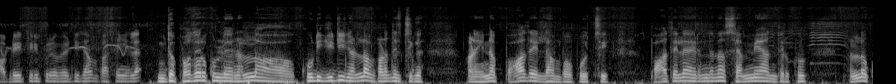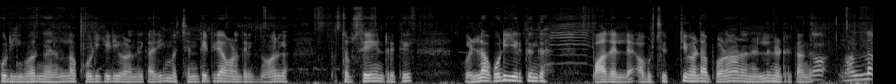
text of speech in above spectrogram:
அப்படியே திருப்பிட வேண்டி தான் பசங்களை. இந்த புதருக்குள்ளே நல்லா குடி கிடி நல்லா வளர்ந்துருச்சுங்க. ஆனால் என்ன பாதை இல்லாமல் போச்சு. பாதையெல்லாம் இருந்ததுன்னா செம்மையாக இருந்திருக்கும். நல்லா கொடிங்க வருங்க நல்லா கொடி கிடி வளர்ந்துருக்கு. அதிகமாக செந்தட்டி தான் வளர்ந்துருக்கு. வருங்க பச்சை பசேன்னு இருக்குது எல்லா கொடி இருக்குங்க. பாதை இல்லை அப்படி சுற்றி வேண்டாம் போனால் ஆனால் நெல் நட்டுருக்காங்க. நல்லா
